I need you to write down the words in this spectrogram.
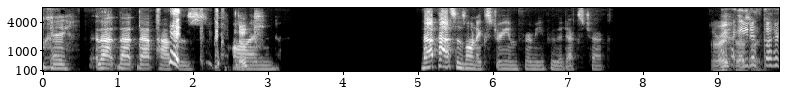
Okay, that that that passes Nope. on. That passes on extreme for me for the dex check. All right, that. Edith on. got her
